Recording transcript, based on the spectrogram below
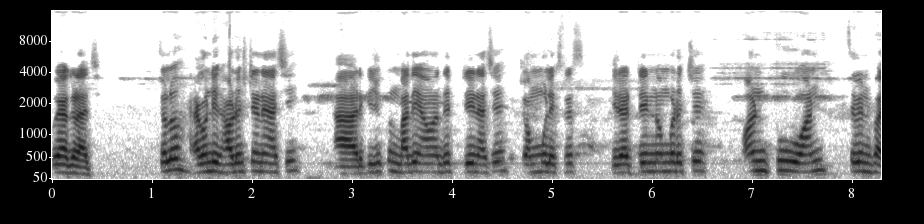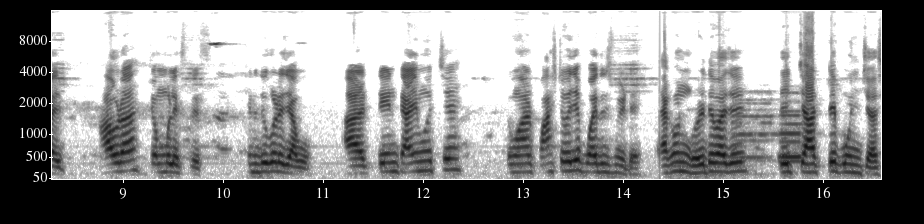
প্রয়াগরাজ। চলো, এখন ঠিক হাওড়া স্টেশনে আছি। আর কিছুক্ষণ বাদে আমাদের ট্রেন আছে, চম্বল এক্সপ্রেস যেটা ট্রেন নম্বর হচ্ছে one two one seven five Howrah Chambal express সেটা দু করে যাব। আর ট্রেন টাইম হচ্ছে তোমার পাঁচটা বাজে পঁয়ত্রিশ মিনিটে। এখন ঘড়িতে বাজে এই চারটে পঞ্চাশ।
